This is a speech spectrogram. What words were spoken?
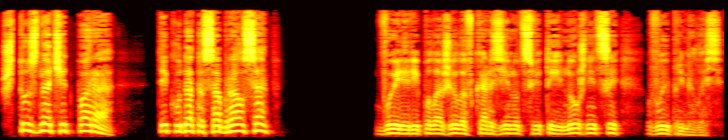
«Что значит «пора»? Ты куда-то собрался?» Валери положила в корзину цветы и ножницы, выпрямилась.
